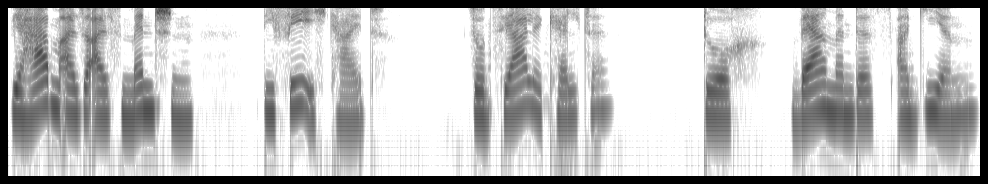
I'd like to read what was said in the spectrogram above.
Wir haben also als Menschen die Fähigkeit, soziale Kälte durch wärmendes Agieren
